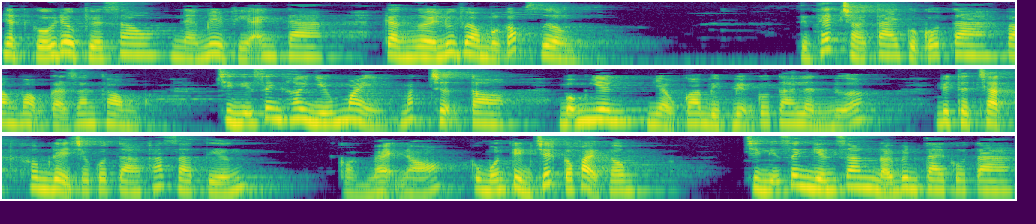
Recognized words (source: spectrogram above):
nhặt gối đầu phía sau, ném lên phía anh ta. Cả người lui vào một góc giường. Tiếng thét chói tai của cô ta vang vọng cả gian phòng. Chỉ nghĩ sinh hơi nhíu mày, mắt trợn to, bỗng nhiên nhảy qua bịt miệng cô ta lần nữa. Bịt thật chặt, không để cho cô ta phát ra tiếng. Còn mẹ nó, cô muốn tìm chết có phải không? Trình Nghĩa Danh nghiến răng nói bên tai cô ta.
